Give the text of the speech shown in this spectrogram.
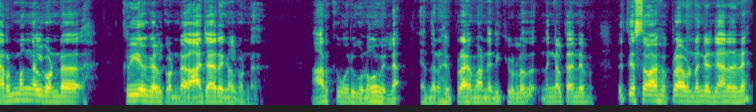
കർമ്മങ്ങൾ കൊണ്ട് ക്രിയകൾ കൊണ്ട് ആചാരങ്ങൾ കൊണ്ട് ആർക്കും ഒരു ഗുണവുമില്ല എന്നൊരു അഭിപ്രായമാണ് എനിക്കുള്ളത്. നിങ്ങൾക്കതിന്റെ വ്യത്യസ്തമായ അഭിപ്രായമുണ്ടെങ്കിൽ ഞാനതിനെ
